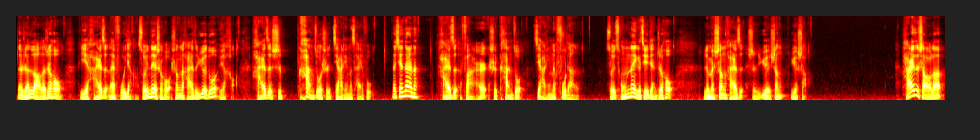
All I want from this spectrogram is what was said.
那人老了之后，以孩子来抚养，所以那时候生的孩子越多越好，孩子是看作是家庭的财富。那现在呢，孩子反而是看作。家庭的负担了，所以从那个节点之后，人们生孩子是越生越少，孩子少了，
